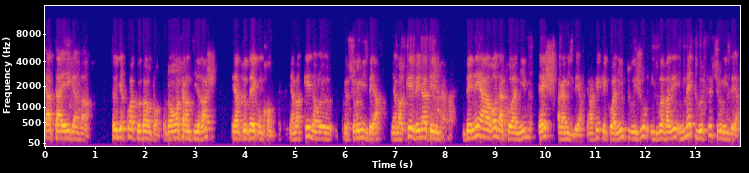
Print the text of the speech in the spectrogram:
Tata et Gava. Ça veut dire quoi que importe On va faire un petit drache et après vous allez comprendre. Il y a marqué dans le, que sur le Misbéa, il y a marqué Benatelu. Bene Aaron à Kohanim, Esh à la Misbéa. Il y a marqué que les Kohanim, tous les jours, ils doivent aller mettre le feu sur le Misbéa.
